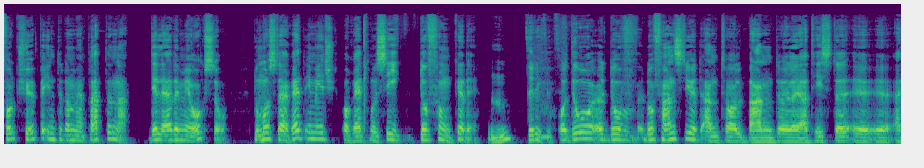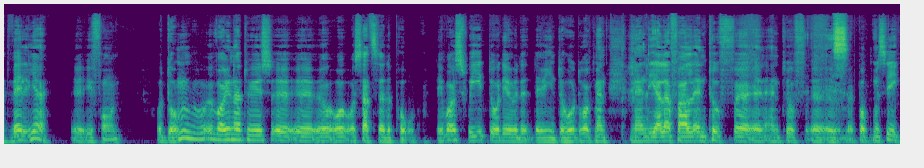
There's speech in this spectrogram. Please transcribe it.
Folk köper inte de här plattorna. Det lärde mig också. Du måste ha rätt image och rätt musik, då funkar det. Mm, det är riktigt. Och då, då, då fanns det ju ett antal band eller artister eh, eh, att välja eh, ifrån. Och de var ju naturligtvis eh, eh, och, och satsade på. Det var sweet och det, det, det är inte hårdrock men, men i alla fall en tuff, eh, en, en tuff eh, popmusik.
